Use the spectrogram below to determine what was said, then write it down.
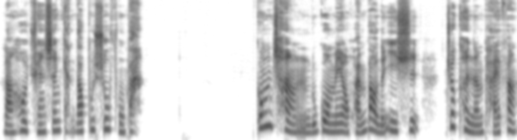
然后全身感到不舒服吧？工厂如果没有环保的意识，就可能排放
